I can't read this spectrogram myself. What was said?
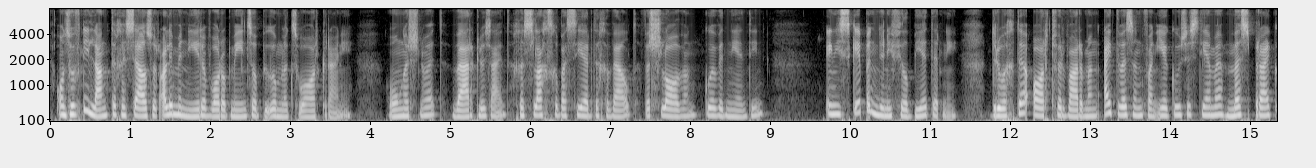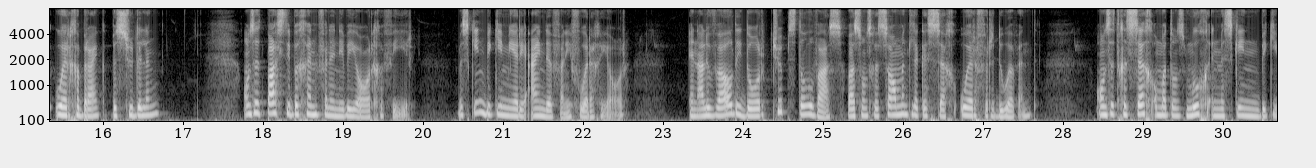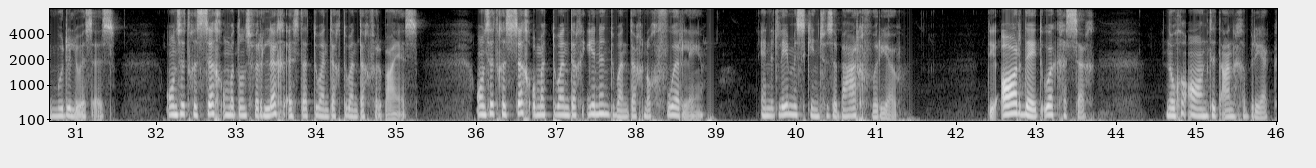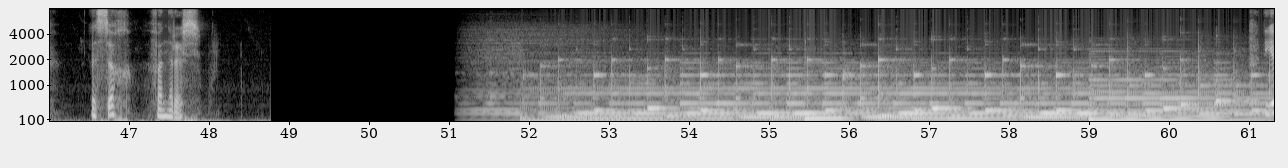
Ons hoef nie lank te gesels oor al die maniere waarop mense op die oomblik swaar kry nie. Hongersnood, werkloosheid, geslagsgebaseerde geweld, verslawing, COVID-19. En die skepping doen nie veel beter nie. Droogte, aardverwarming, uitwissing van ekosisteme, misbruik, oorgebruik, besoedeling. Ons het pas die begin van 'n nuwe jaar gevier miskien bykie meer die einde van die vorige jaar. En alhoewel die dorp tjoep stil was, was ons gesamentlike sig oorverdovend. Ons het gesig omdat ons moeg en miskien bykie moedeloos is. Ons het gesig omdat ons verlig is dat 2020 voorbij is. Ons het gesig omdat 2021 nog voorlee. En het lee miskien soos een berg voor jou. Die aarde het ook gesig. Nog een aand het aangebreek. Een sig van ris.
